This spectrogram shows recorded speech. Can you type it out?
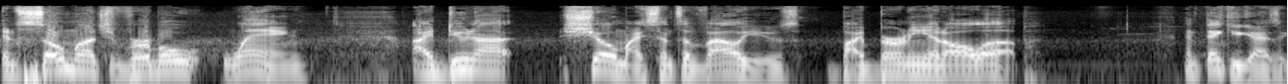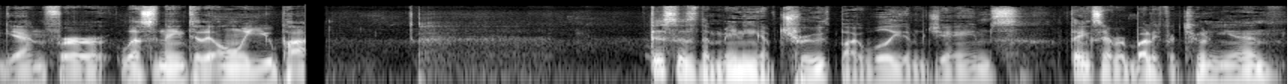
in so much verbal wang, I do not show my sense of values by burning it all up. And thank you guys again for listening to the Only You podcast. This is The Meaning of Truth by William James. Thanks everybody for tuning in.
